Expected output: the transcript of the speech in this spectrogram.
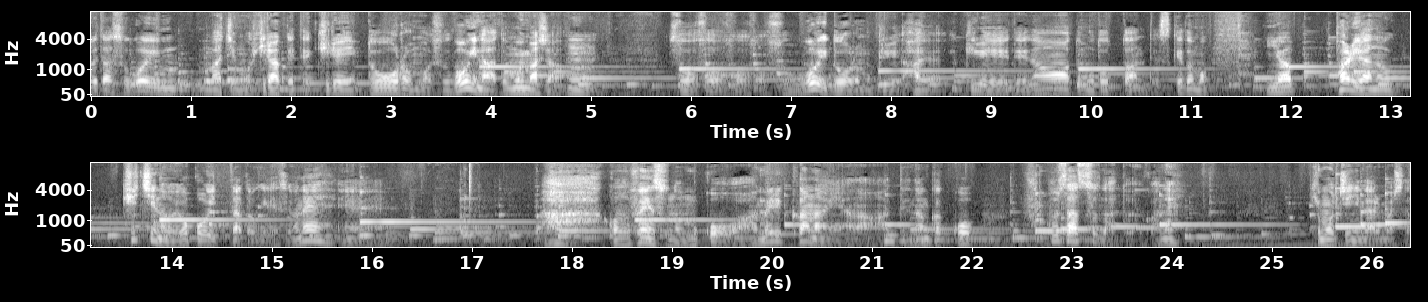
べたらすごい街も開けて綺麗道路もすごいなと思いました。うんそうそうそうそう。すごい道路も綺麗はい綺麗でなぁと思っとったんですけどもやっぱりあの基地の横行った時ですよね、えー、はあこのフェンスの向こうはアメリカなんやなってなんかこう複雑だというかね気持ちになりました。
